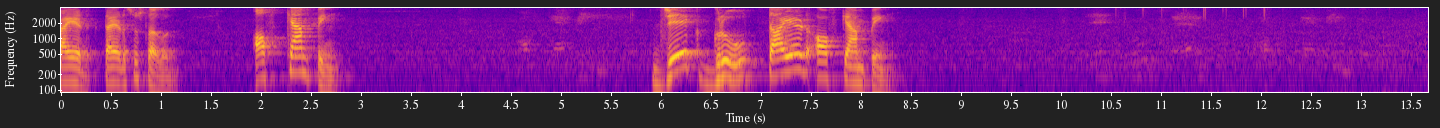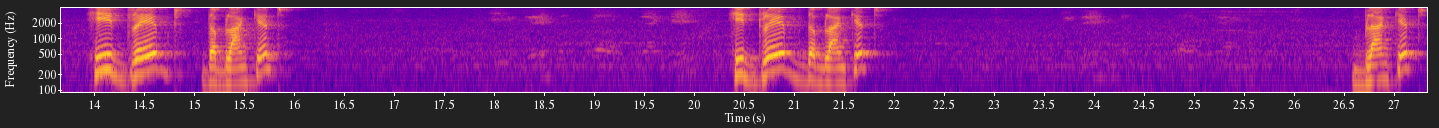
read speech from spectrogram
ಟಯರ್ಡ್ ಟಯರ್ಡ್ ಸುಸ್ತಾಗೋದು ಆಫ್ ಕ್ಯಾಂಪಿಂಗ್ Jake grew tired of camping. He draped the blanket. He draped the blanket. Blanket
